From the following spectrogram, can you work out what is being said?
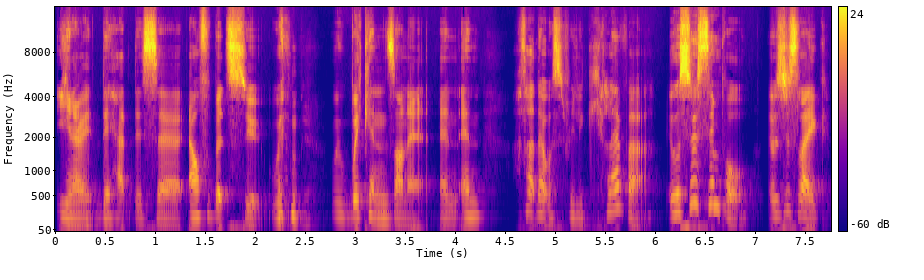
you know they had this uh, alphabet soup with with Wiccans on it and and I thought that was really clever. It was so simple. It was just like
